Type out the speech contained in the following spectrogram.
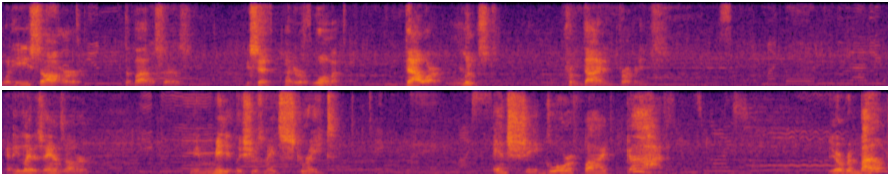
When he saw her, the Bible says, he said unto her, Woman, thou art loosed from thine infirmities. And he laid his hands on her and immediately she was made straight. And she glorified God. You ever been bound?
